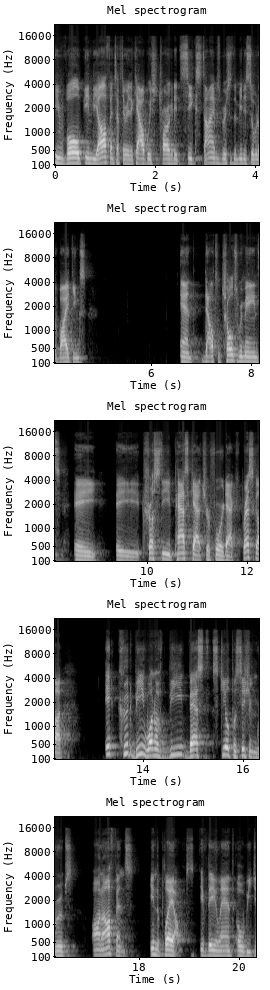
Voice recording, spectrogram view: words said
involve in the offense after the Cowboys targeted six times versus the Minnesota Vikings. And Dalton Schultz remains a, a trusty pass catcher for Dak Prescott. It could be one of the best skill position groups on offense in the playoffs if they land OBJ.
